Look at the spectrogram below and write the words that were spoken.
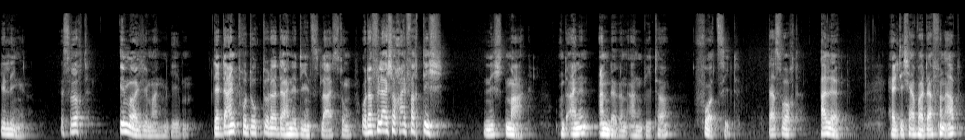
gelingen. Es wird immer jemanden geben, der dein Produkt oder deine Dienstleistung oder vielleicht auch einfach dich nicht mag und einen anderen Anbieter vorzieht. Das Wort alle hält dich aber davon ab,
